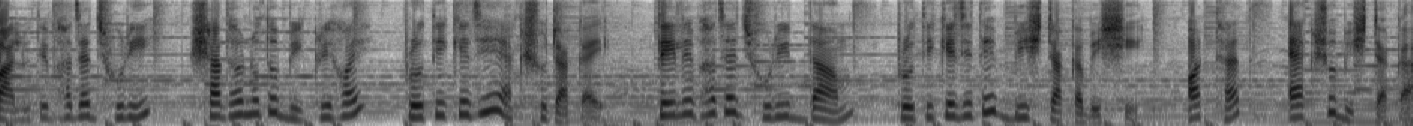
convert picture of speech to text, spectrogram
বালুতে ভাজা ঝুড়ি সাধারণত বিক্রি হয় প্রতি কেজি একশো টাকায়। তেলে ভাজা ঝুড়ির দাম প্রতি কেজিতে বিশ টাকা বেশি, অর্থাৎ একশো বিশ টাকা।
